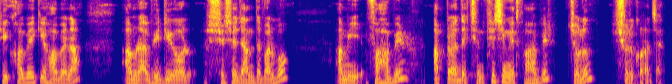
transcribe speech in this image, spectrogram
ঠিক হবে কি হবে না, আমরা ভিডিওর শেষে জানতে পারব। আমি ফাহাবির, আপনারা দেখছেন ফিশিং উইথ ফাহাবির। চলুন শুরু করা যাক।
